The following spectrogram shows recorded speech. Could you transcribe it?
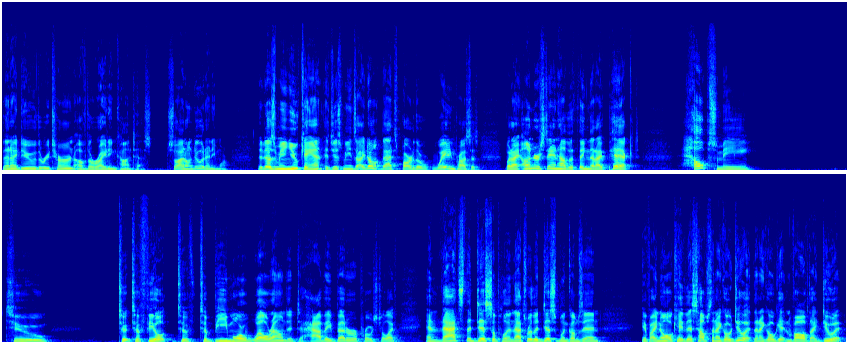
than I do the return of the writing contest. So I don't do it anymore. It doesn't mean you can't, it just means I don't. That's part of the waiting process. But I understand how the thing that I picked helps me to to to feel to to be more well-rounded, to have a better approach to life. And that's the discipline. That's where the discipline comes in. If I know, okay, this helps, then I go do it. Then I go get involved. I do it,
